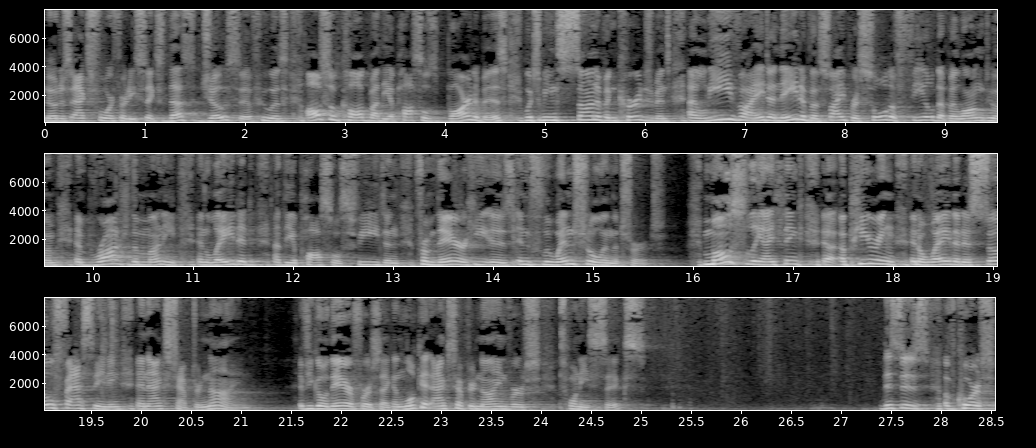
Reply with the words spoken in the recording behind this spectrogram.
Notice Acts 4:36. Thus Joseph, who was also called by the apostles Barnabas, which means son of encouragement, a Levite, a native of Cyprus, sold a field that belonged to him and brought the money and laid it at the apostles' feet. And from there he is influential in the church. Mostly, I think, uh, appearing in a way that is so fascinating in Acts chapter 9. If you go there for a second, look at Acts chapter 9, verse 26. This is, of course,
